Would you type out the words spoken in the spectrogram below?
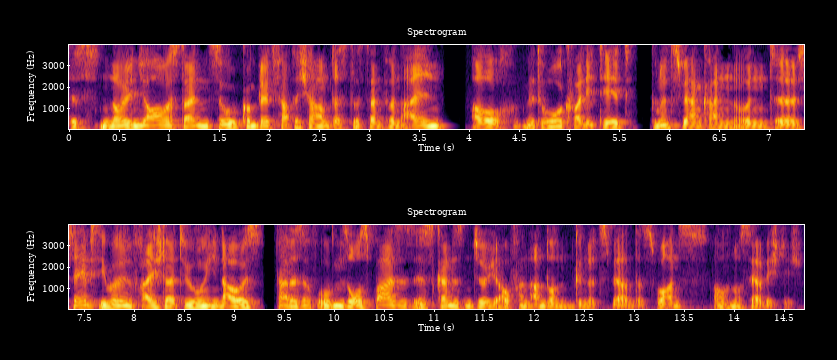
des neuen Jahres dann so komplett fertig haben, dass das dann von allen auch mit hoher Qualität genutzt werden kann. Und äh, selbst über den Freistaat Thüringen hinaus, da das auf Open Source Basis ist, kann es natürlich auch von anderen genutzt werden. Das war uns auch noch sehr wichtig.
